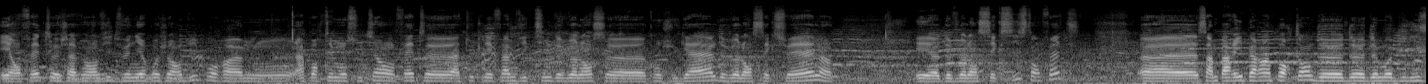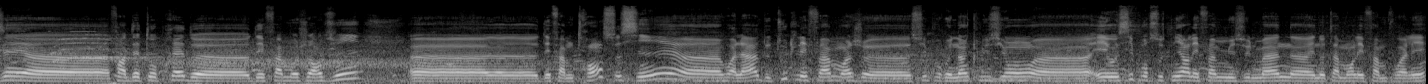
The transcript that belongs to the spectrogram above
Et en fait, j'avais envie de venir aujourd'hui pour euh, apporter mon soutien en fait à toutes les femmes victimes de violences conjugales, de violences sexuelles et de violences sexistes en fait. Euh, ça me paraît hyper important de, mobiliser, euh, d'être auprès des femmes aujourd'hui, euh, des femmes trans aussi, voilà, de toutes les femmes. Moi, je suis pour une inclusion et aussi pour soutenir les femmes musulmanes et notamment les femmes voilées.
